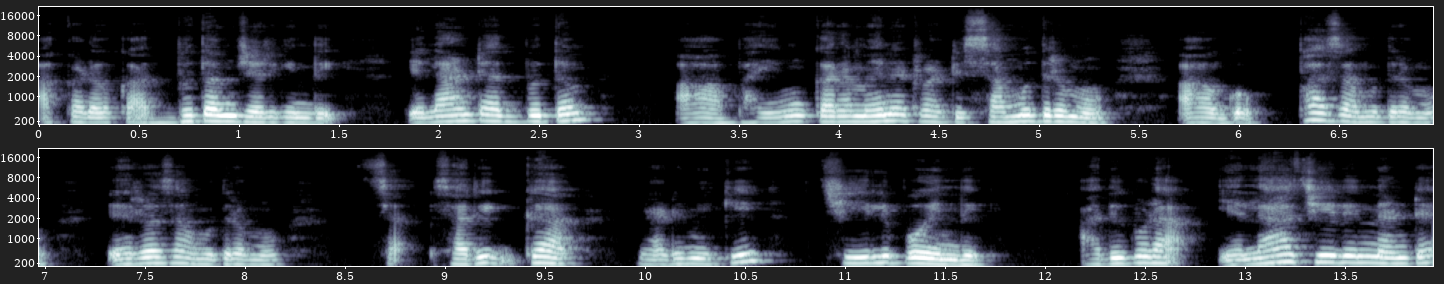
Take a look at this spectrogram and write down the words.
అక్కడ ఒక అద్భుతం జరిగింది. ఎలాంటి అద్భుతం? ఆ భయంకరమైనటువంటి సముద్రము ఆ గొప్ప సముద్రము ఎర్ర సముద్రము స సరిగ్గా నడిమికి చీలిపోయింది. అది కూడా ఎలా చీలిందంటే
